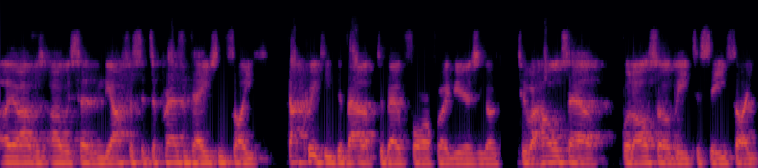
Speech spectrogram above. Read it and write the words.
I always, always said in the office, it's a presentation site that quickly developed about four or five years ago to a wholesale, but also a B2C site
